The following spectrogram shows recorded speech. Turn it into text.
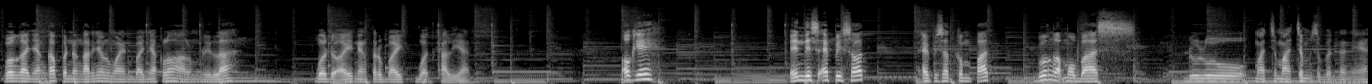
Gue gak nyangka pendengarnya lumayan banyak loh alhamdulillah. Gue doain yang terbaik buat kalian. Oke okay, In this episode, episode keempat, gue nggak mau bahas dulu macem-macem sebenarnya.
